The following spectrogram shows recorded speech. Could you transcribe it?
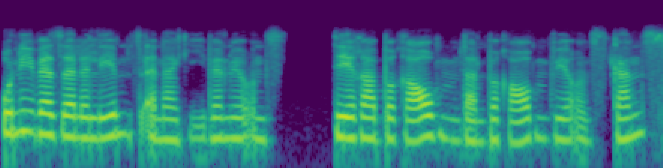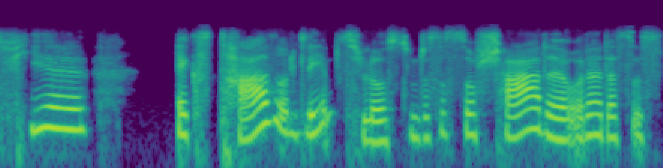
universelle Lebensenergie. Wenn wir uns derer berauben, dann berauben wir uns ganz viel Ekstase und Lebenslust. Und das ist so schade, oder? Das ist,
